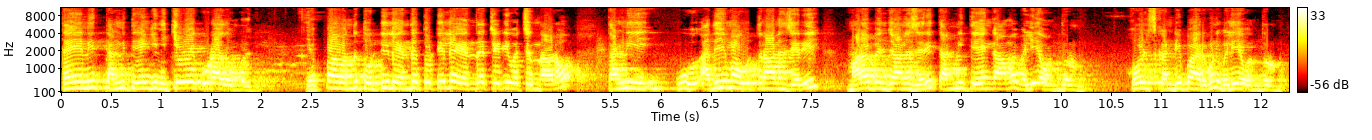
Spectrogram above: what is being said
தேனி தண்ணி தேங்கி நிக்கவே கூடாது உங்களுக்கு. எப்ப வந்து தொட்டியில எந்த தொட்டியில எந்த செடி வச்சிருந்தாலும் தண்ணி ஊ- அதிகமா ஊத்துனாலும் சரி மழை பெஞ்சாலும் சரி தண்ணி தேங்காம வெளியே வந்துடணும் ஹோல்ஸ் கண்டிப்பா இருக்கும்னு வெளியே வந்துடணும்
